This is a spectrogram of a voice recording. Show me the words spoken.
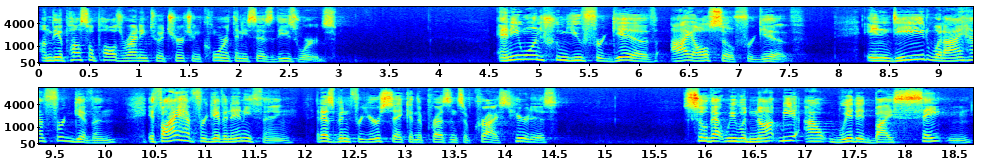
Um, the Apostle Paul's writing to a church in Corinth, and he says these words Anyone whom you forgive, I also forgive. Indeed, what I have forgiven, if I have forgiven anything, it has been for your sake in the presence of Christ. Here it is so that we would not be outwitted by Satan,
